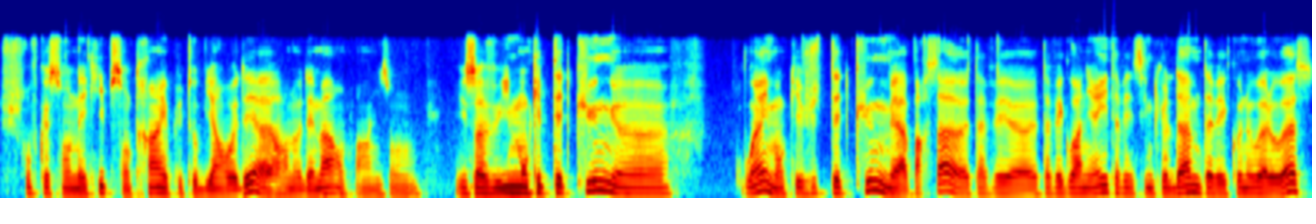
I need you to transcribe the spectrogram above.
je trouve que son équipe, son train est plutôt bien rodé. Arnaud démarre, enfin, ils ont, ils ont il manquait peut-être Kung. ouais, il manquait juste peut-être Kung, mais à part ça, t'avais, avais Guarnieri, t'avais Sinkeldam, t'avais Kono Aloas.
